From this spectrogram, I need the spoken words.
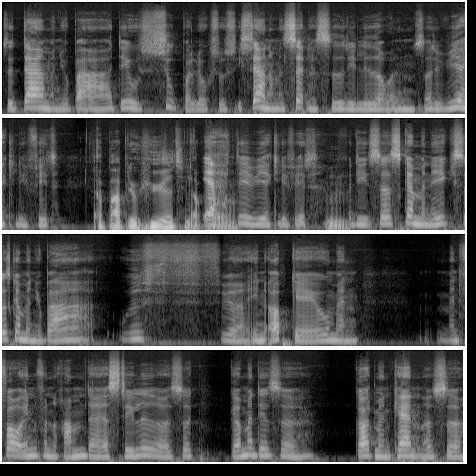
Så der er man jo bare, det er jo super luksus, især når man selv har siddet i lederrollen, så er det virkelig fedt. Og bare blive hyret til en opgave. Ja, det er virkelig fedt. Mm. Fordi så skal man ikke, så skal man jo bare udføre en opgave, man, man får inden for en ramme, der er stillet, og så gør man det så godt man kan, og så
